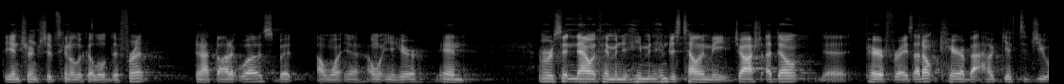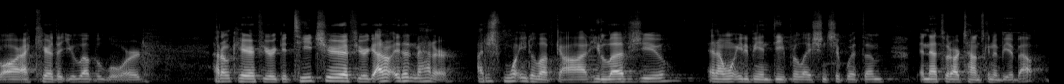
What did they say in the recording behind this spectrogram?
The internship's gonna look a little different than I thought it was, but I want you, I want you here. And I remember sitting down with him and him, him just telling me, Josh, I don't, uh, paraphrase, I don't care about how gifted you are. I care that you love the Lord. I don't care if you're a good teacher, if you're, I don't, it doesn't matter. I just want you to love God. He loves you, and I want you to be in deep relationship with Him. And that's what our time's to be about.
